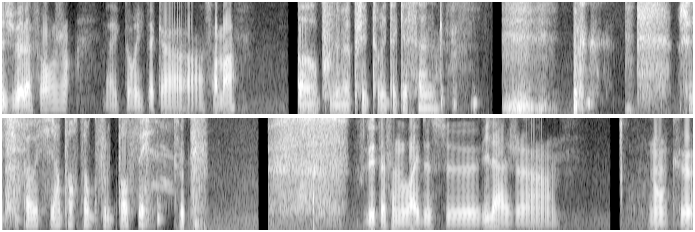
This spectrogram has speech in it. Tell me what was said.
je vais à la forge avec Toritaka Sama. Oh, vous pouvez m'appeler Toritaka-san. Je suis pas aussi important que vous le pensez. Vous êtes un samouraï de ce village. hein. Donc euh,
